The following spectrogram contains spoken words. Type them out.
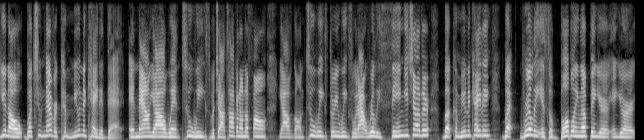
you know, but you never communicated that. And now y'all went two weeks, but y'all talking on the phone. Y'all have gone two weeks, three weeks without really seeing each other, but communicating. But really it's a bubbling up in your in your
